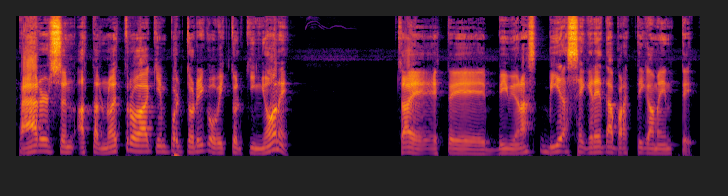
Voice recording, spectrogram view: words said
Patterson, hasta el nuestro aquí en Puerto Rico, Víctor Quiñones. ¿Sabes? Este, vivió una vida secreta prácticamente,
